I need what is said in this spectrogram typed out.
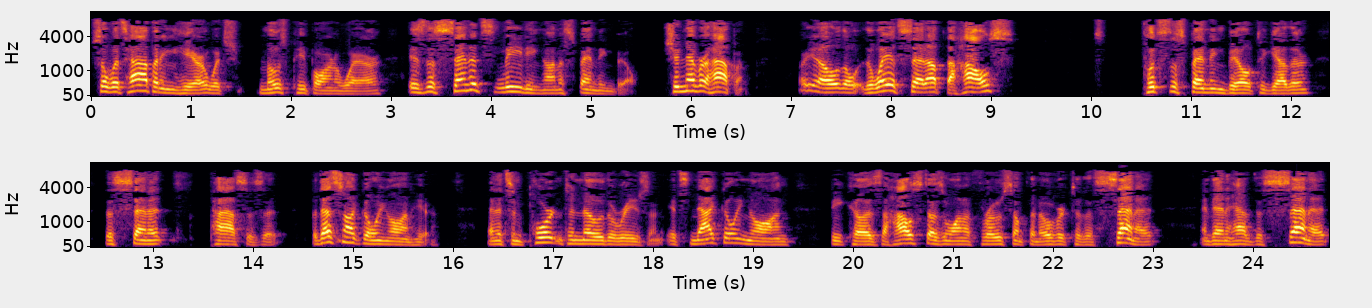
So what's happening here, which most people aren't aware, is the Senate's leading on a spending bill. Should never happen. Or, you know, the, the way it's set up, the House puts the spending bill together, the Senate passes it. But that's not going on here. And it's important to know the reason. It's not going on because the House doesn't want to throw something over to the Senate and then have the Senate,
